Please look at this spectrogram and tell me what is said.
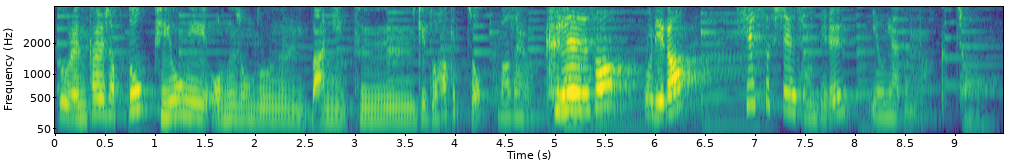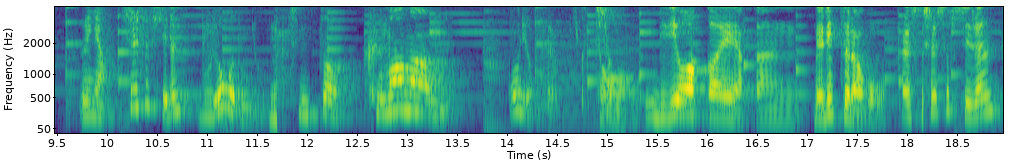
또 렌탈샵도 비용이 어느 정도는 많이 들기도 하겠죠? 맞아요. 그래서 우리가 실습실 장비를 이용해야 된다. 그쵸. 왜냐? 실습실은 무료거든요. 음. 진짜 그만한 꿀이 없어요. 그쵸. 이 미디어학과의 약간 메리트라고 할 수 실습실은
